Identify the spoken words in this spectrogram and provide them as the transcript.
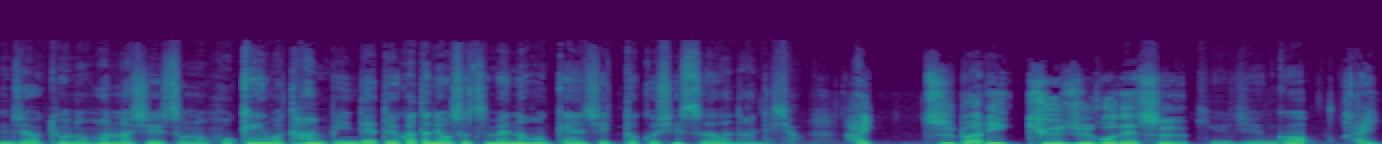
じゃあ今日のお話、その保険は単品でという方におすすめの保険知得指数は何でしょはい。ズバリ95です。う ?95。はい。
